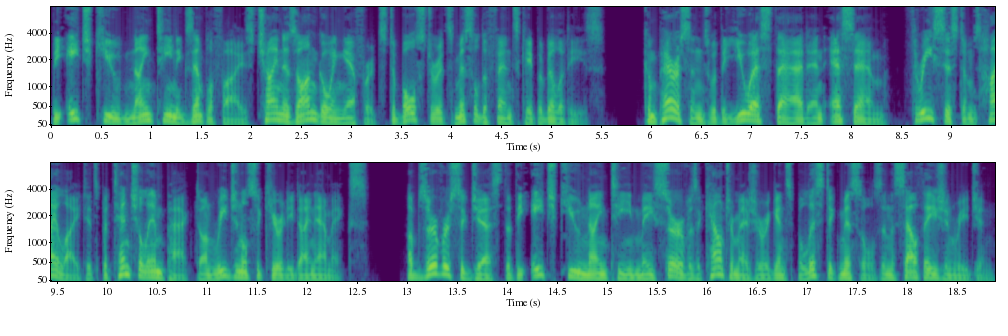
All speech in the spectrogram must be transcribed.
the HQ-19 exemplifies China's ongoing efforts to bolster its missile defense capabilities. Comparisons with the US THAAD and SM-3 systems highlight its potential impact on regional security dynamics. Observers suggest that the HQ-19 may serve as a countermeasure against ballistic missiles in the South Asian region,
